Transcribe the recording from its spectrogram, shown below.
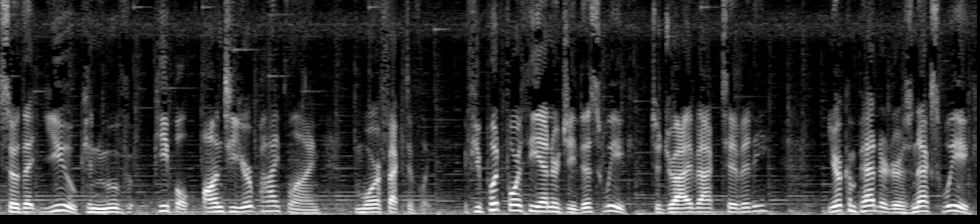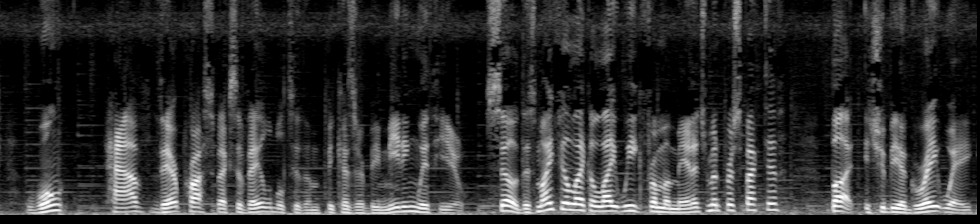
so that you can move people onto your pipeline more effectively. If you put forth the energy this week to drive activity, your competitors next week won't have their prospects available to them because they'll be meeting with you. So, this might feel like a light week from a management perspective, but it should be a great way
